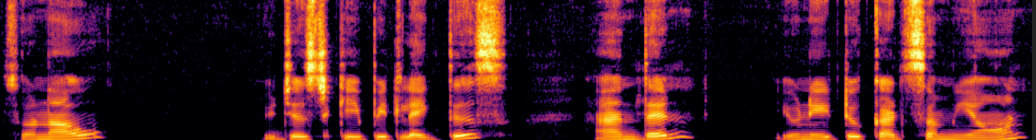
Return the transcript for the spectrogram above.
So now you just keep it like this and then you need to cut some yarn.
